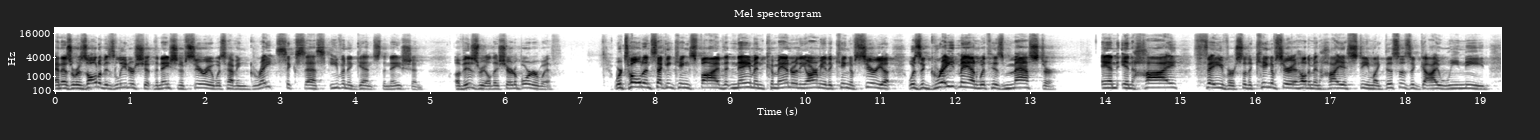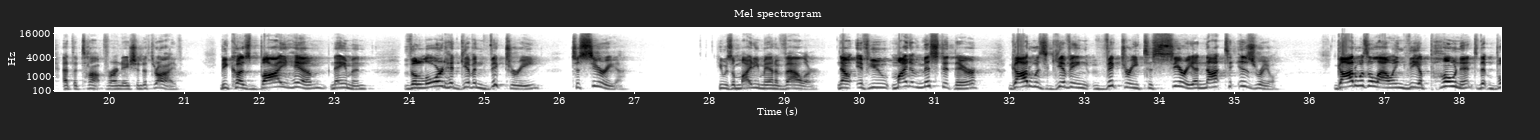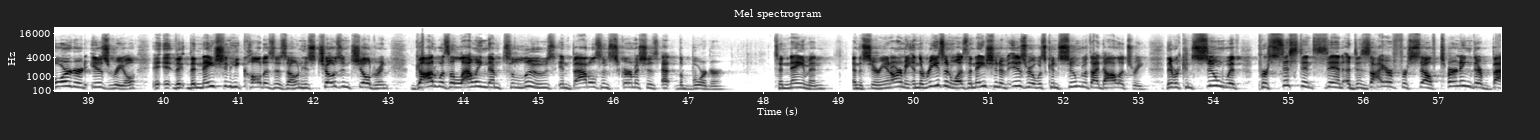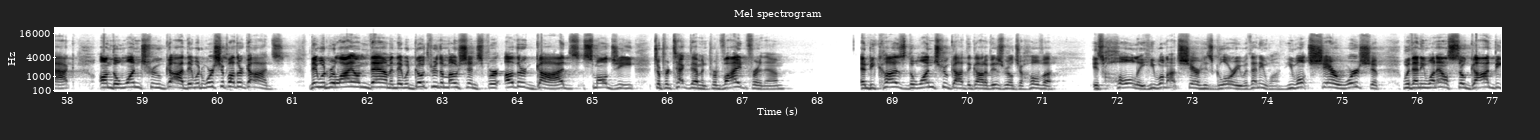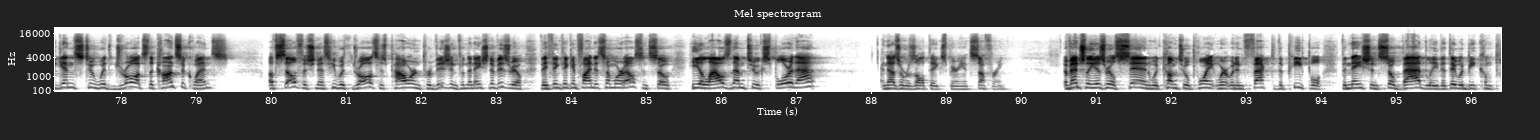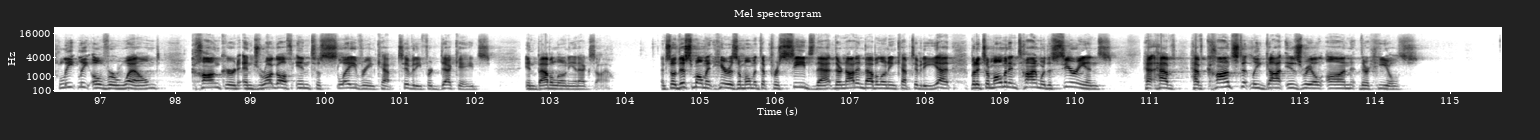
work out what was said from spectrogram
And as a result of his leadership, the nation of Syria was having great success even against the nation of Israel they shared a border with. We're told in 2 Kings 5 that Naaman, commander of the army of the king of Syria, was a great man with his master and in high favor. So the king of Syria held him in high esteem. Like, this is a guy we need at the top for our nation to thrive. Because by him, Naaman, the Lord had given victory to Syria. He was a mighty man of valor. Now, if you might have missed it there, God was giving victory to Syria, not to Israel. God was allowing the opponent that bordered Israel, the, nation he called as his own, his chosen children, God was allowing them to lose in battles and skirmishes at the border to Naaman and the Syrian army. And the reason was the nation of Israel was consumed with idolatry. They were consumed with persistent sin, a desire for self, turning their back on the one true God. They would worship other gods. They would rely on them and they would go through the motions for other gods, small g, to protect them and provide for them. And because the one true God, the God of Israel, Jehovah, is holy, he will not share his glory with anyone. He won't share worship with anyone else. So God begins to withdraw. It's the consequence of selfishness. He withdraws his power and provision from the nation of Israel. They think they can find it somewhere else. And so he allows them to explore that. And as a result, they experience suffering. Eventually, Israel's sin would come to a point where it would infect the people, the nation, so badly that they would be completely overwhelmed conquered, and drug off into slavery and captivity for decades in Babylonian exile. And so, this moment here is a moment that precedes that. They're not in Babylonian captivity yet, but it's a moment in time where the Syrians have, have constantly got Israel on their heels.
